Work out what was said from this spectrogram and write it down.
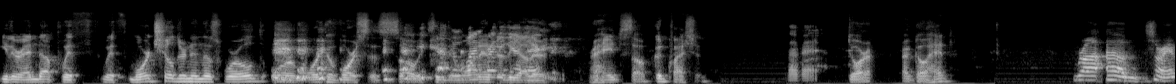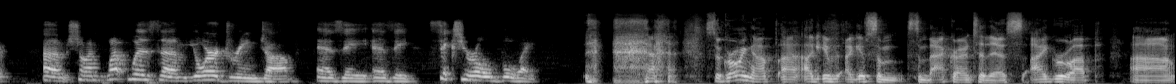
either end up with with more children in this world or more divorces. So it's either one, One or end or the the other, other. right? So good question, Love it. Dora. Go ahead. Ro- um, sorry, um, Sean. What was um, your dream job as a as a six year old boy? so growing up, uh, I'll give I give some some background to this. I grew up uh,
